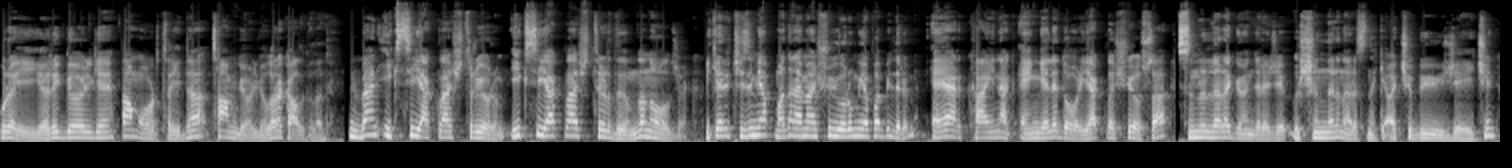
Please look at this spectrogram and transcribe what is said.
burayı yarı gölge, tam ortayı da tam gölge olarak algıladı. Şimdi ben X'i yaklaştırıyorum. X'i yaklaştırdığımda ne olacak? Bir kere çizim yapmadan hemen şu yorumu yapabilirim. Eğer kaynak engele doğru yaklaşıyorsa sınırlara göndereceği ışınların arasındaki açı büyüyeceği için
